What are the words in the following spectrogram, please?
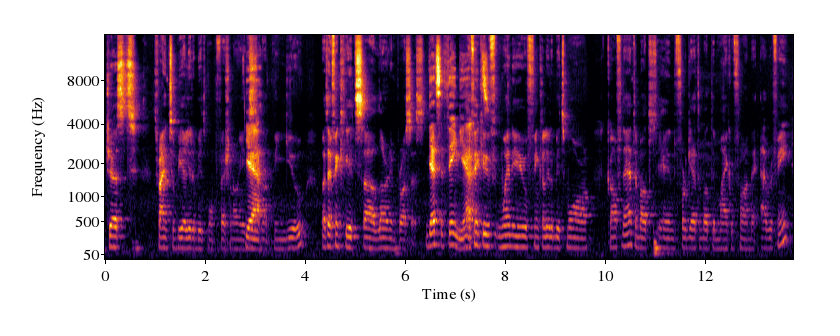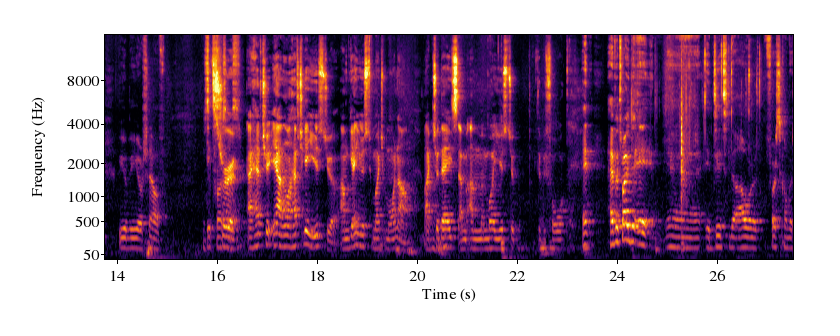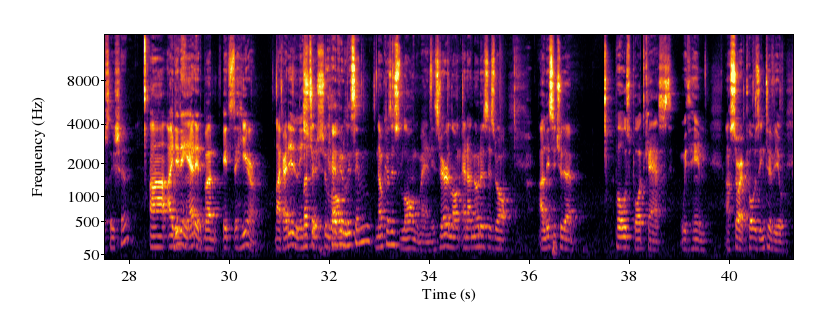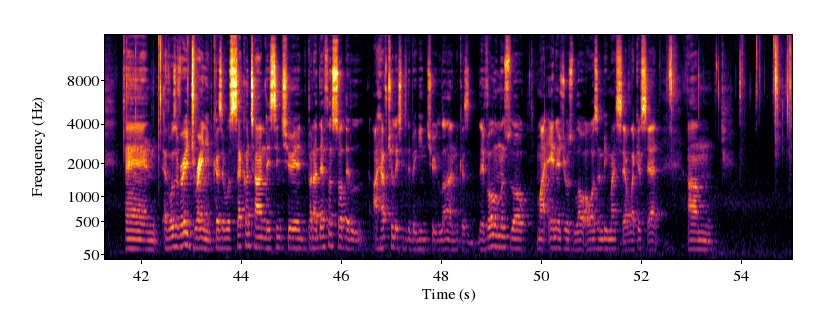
just trying to be a little bit more professional. It's Yeah. not being you, but I think it's a learning process. That's the thing. Yeah. I think if when you think a little bit more confident about and forget about the microphone and everything, you'll be yourself. A It's true. I have to. Yeah, no, I have to get used to it. I'm getting used to much more now. Like today's, I'm, I'm more used to to before. And have you tried to uh, edit the our first conversation? Uh, I didn't edit, but it's here. Like I didn't listen But to uh, it too have you listened? No, because it's long, man. It's very long, and I noticed as well. I listened to the Paul's podcast with him. i Uh, sorry, Paul's interview, and it was very draining because it was second time listening to it. But I definitely saw that I have to listen to the beginning to learn because the volume was low, my energy was low. I wasn't being myself, like I said. Um,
